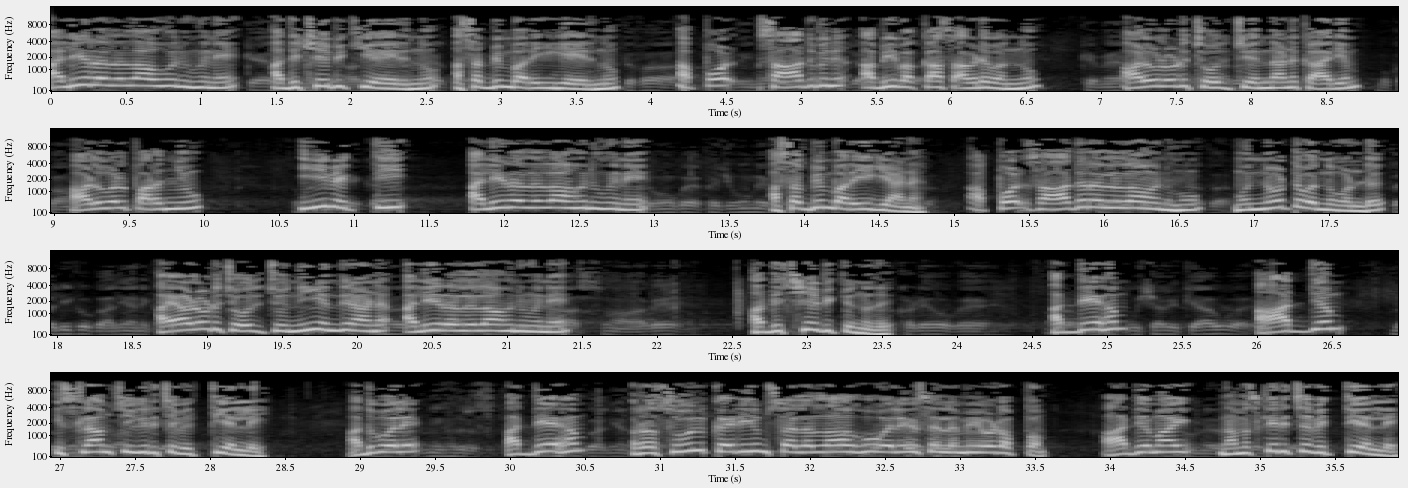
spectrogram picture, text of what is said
അലി റലാഹുനുഹിനെ അധിക്ഷേപിക്കുകയായിരുന്നു അസഭ്യം പറയുകയായിരുന്നു. അപ്പോൾ സാധുബിന് അബി വക്കാസ് അവിടെ വന്നു. ആളുകളോട് ചോദിച്ചു എന്താണ് കാര്യം? ആളുകൾ പറഞ്ഞു ഈ വ്യക്തി അലി റലാഹുനുഹിനെ അസഭ്യം പറയുകയാണ്. അപ്പോൾ സാദിർ അല്ലാഹുനു മുന്നോട്ട് വന്നുകൊണ്ട് അയാളോട് ചോദിച്ചു നീ എന്തിനാണ് അലി റലാഹുനുവിനെ അധിക്ഷേപിക്കുന്നത്? അദ്ദേഹം ആദ്യം ഇസ്ലാം സ്വീകരിച്ച വ്യക്തിയല്ലേ? അതുപോലെ അദ്ദേഹം റസൂൽ കരീം സലല്ലാഹു അലൈവല്ലമയോടൊപ്പം ആദ്യമായി നമസ്കരിച്ച വ്യക്തിയല്ലേ?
